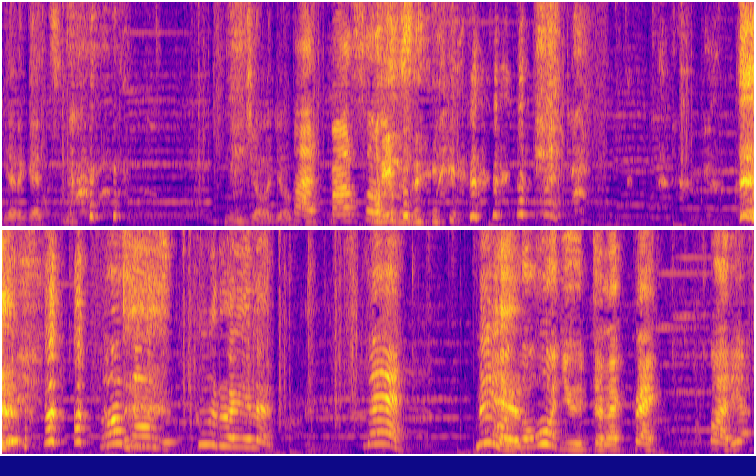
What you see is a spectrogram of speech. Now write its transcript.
Gyere, geci. Ninja vagyok. Átmászol? Nézd! Azaz! Kurva élet! Ne! Miért? Akkor hogy ültelek meg? Várja.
